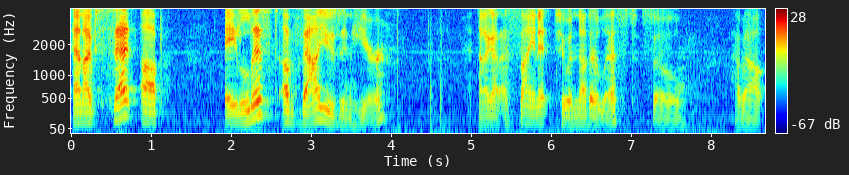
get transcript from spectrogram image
and I've set up a list of values in here, and I got to assign it to another list. So how about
